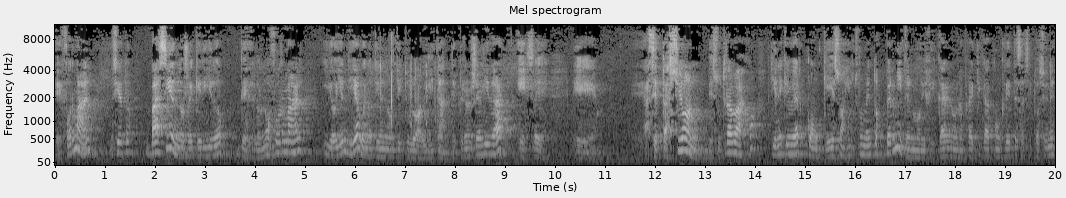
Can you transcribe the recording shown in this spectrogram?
eh, formal, ¿no es cierto?, va siendo requerido desde lo no formal y hoy en día, bueno, tienen un título habilitante, pero en realidad esa eh, aceptación de su trabajo tiene que ver con que esos instrumentos permiten modificar en una práctica concreta esas situaciones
